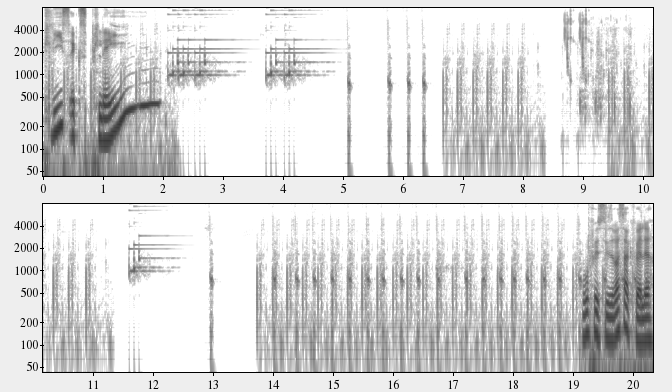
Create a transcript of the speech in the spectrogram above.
please explain? Wofür ist diese Wasserquelle?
